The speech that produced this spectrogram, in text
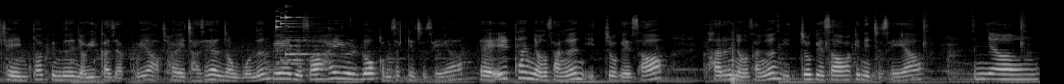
제 인터뷰는 여기까지였고요. 저희 자세한 정보는 퓨앱에서 하이율로 검색해주세요. 제 1탄 영상은 이쪽에서, 다른 영상은 이쪽에서 확인해주세요. 안녕.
